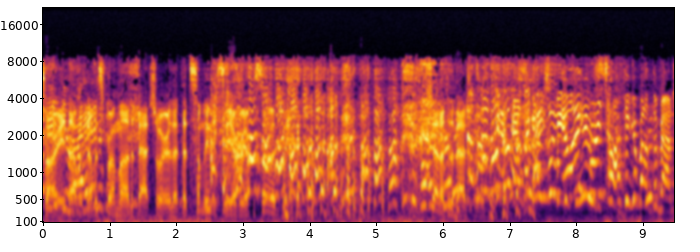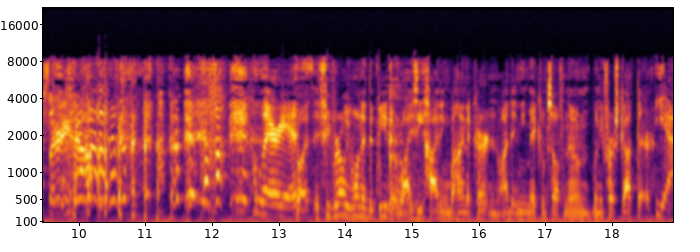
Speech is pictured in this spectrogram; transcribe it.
Sorry, You're that, was- that was from uh, The Bachelor. That, that's something they say every episode. Shout out to The Bachelor. I was like, I feel like we're talking about The Bachelor right now. Hilarious. But if he really wanted to be there, why is he hiding behind a curtain? Why didn't he make himself known when he first got there? Yeah.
